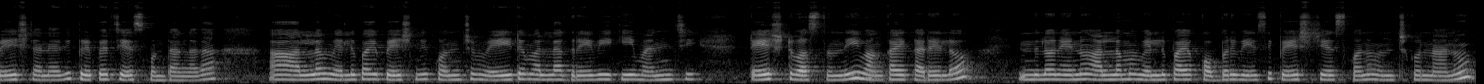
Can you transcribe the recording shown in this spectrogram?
పేస్ట్ అనేది ప్రిపేర్ చేసుకుంటాం కదా. ఆ అల్లం వెల్లిపాయ పేస్ట్ని కొంచెం వేయటం వల్ల గ్రేవీకి మంచి టేస్ట్ వస్తుంది వంకాయ కర్రీలో. ఇందులో నేను అల్లము వెల్లిపాయ కొబ్బరి వేసి పేస్ట్ చేసుకొని ఉంచుకున్నాను.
